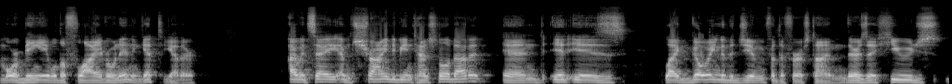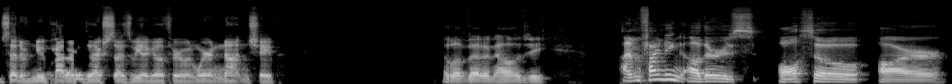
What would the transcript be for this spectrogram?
or being able to fly everyone in and get together. I would say I'm trying to be intentional about it, and it is like going to the gym for the first time. There's a huge set of new patterns and exercises we got to go through, and we're not in shape. I love that analogy. I'm finding others also are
